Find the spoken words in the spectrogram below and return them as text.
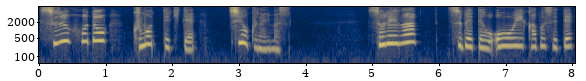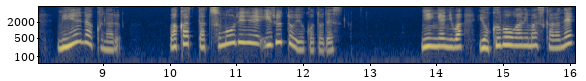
するほど曇ってきて強くなります。それが全てを覆いかぶせて見えなくなる。分かったつもりでいるということです。人間には欲望がありますからね。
